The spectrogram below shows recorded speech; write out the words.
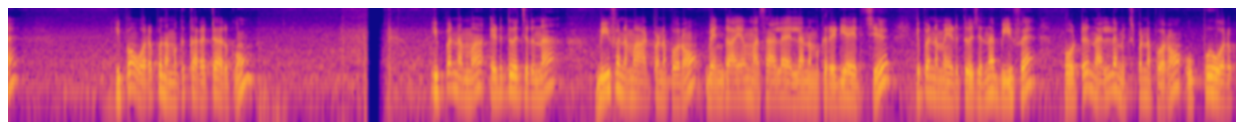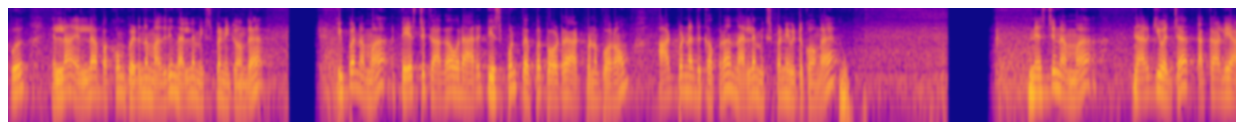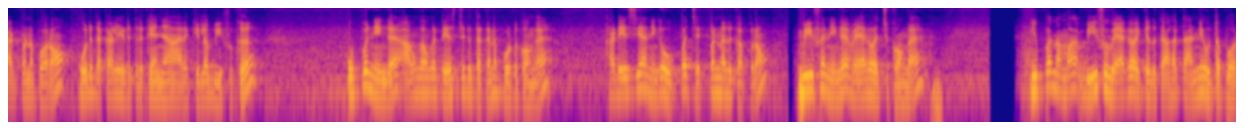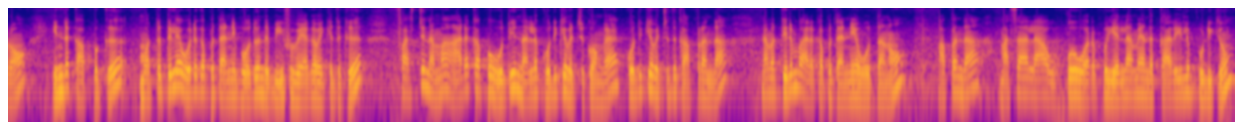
இப்போ உரப்பு நமக்கு கரெக்டாக இருக்கும். இப்போ நம்ம எடுத்து வச்சுருந்த பீஃபை நம்ம ஆட் பண்ண போகிறோம் வெங்காயம் மசாலா எல்லாம் நமக்கு ரெடி ஆயிடுச்சு. இப்போ நம்ம எடுத்து வச்சுருந்த பீஃபை போட்டு நல்லா மிக்ஸ் பண்ண போகிறோம் உப்பு உரப்பு எல்லாம் எல்லா பக்கமும் பெடுந்த மாதிரி நல்லா மிக்ஸ் பண்ணிக்கோங்க. இப்போ நம்ம டேஸ்ட்டுக்காக ஒரு அரை டீஸ்பூன் பெப்பர் பவுடரை ஆட் பண்ண போகிறோம் ஆட் பண்ணதுக்கப்புறம் நல்லா மிக்ஸ் பண்ணி விட்டுக்கோங்க. நெக்ஸ்ட்டு நம்ம நறுக்கி வச்ச தக்காளி ஆட் பண்ண போகிறோம் ஒரு தக்காளி எடுத்திருக்கேன். நான் அரை கிலோ பீஃபுக்கு உப்பு நீங்கள் அவங்கவுங்க டேஸ்ட்டுக்கு தக்கன போட்டுக்கோங்க. கடைசியாக நீங்கள் உப்பை செக் பண்ணதுக்கப்புறம் பீஃபை நீங்கள் வேக வச்சுக்கோங்க. இப்போ நம்ம பீஃபு வேக வைக்கிறதுக்காக தண்ணி ஊற்ற போகிறோம் இந்த கப்புக்கு மொத்தத்திலே ஒரு கப்பு தண்ணி போதும் இந்த பீஃபு வேக வைக்கிறதுக்கு. ஃபஸ்ட்டு நம்ம அரை கப்பு ஊற்றி நல்லா கொதிக்க வச்சுக்கோங்க. கொதிக்க வச்சதுக்கு அப்புறம்தான் நம்ம திரும்ப அரை கப்பு தண்ணியை ஊற்றணும் அப்போந்தான் மசாலா உப்பு உரப்பு எல்லாமே அந்த கறியில் பிடிக்கும்.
